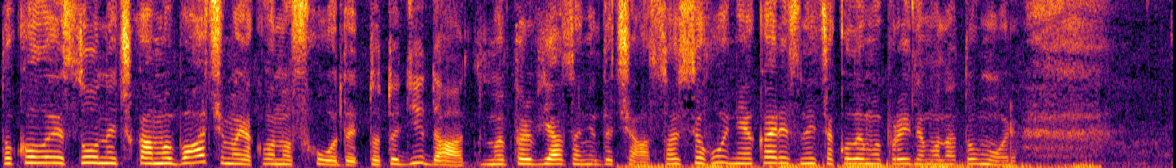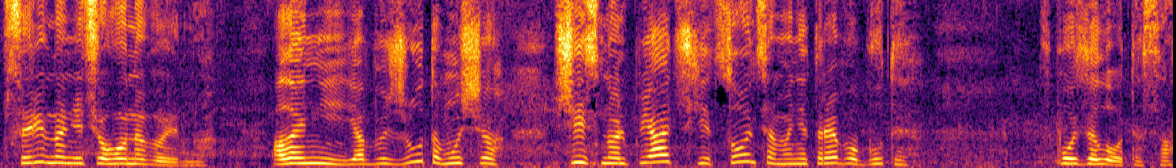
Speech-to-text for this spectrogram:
то коли сонечка ми бачимо, як воно сходить, то тоді да, ми прив'язані до часу. А сьогодні яка різниця, коли ми прийдемо на то море? Все рівно нічого не видно. Але ні, я біжу, тому що в 6.05 схід сонця мені треба бути в позі лотоса,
